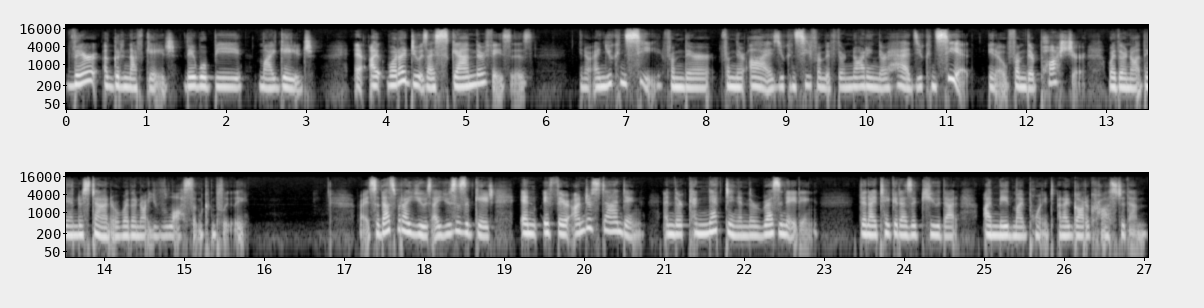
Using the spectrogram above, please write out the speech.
They're a good enough gauge. They will be my gauge. Eh, I, what I do is I scan their faces, you know, and you can see from their, from their eyes, you can see from if they're nodding their heads, you can see it, you know, from their posture, whether or not they understand or whether or not you've lost them completely. Right. So that's what I use. I use as a gauge. And if they're understanding and they're connecting and they're resonating, then I take it as a cue that I made my point and I got across to them.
